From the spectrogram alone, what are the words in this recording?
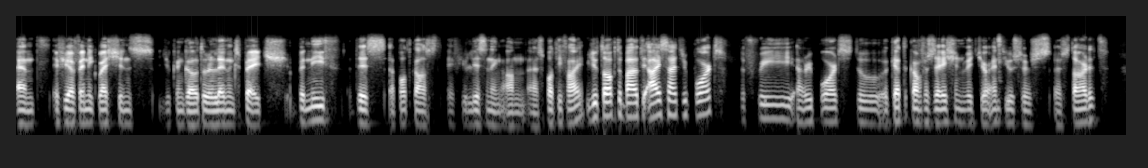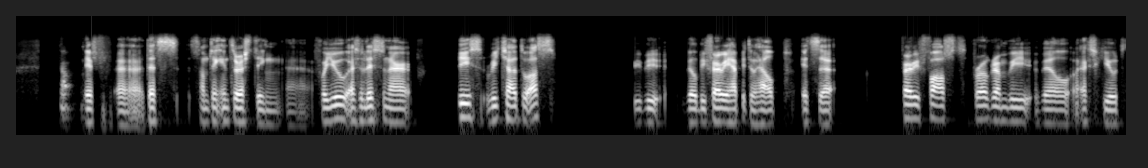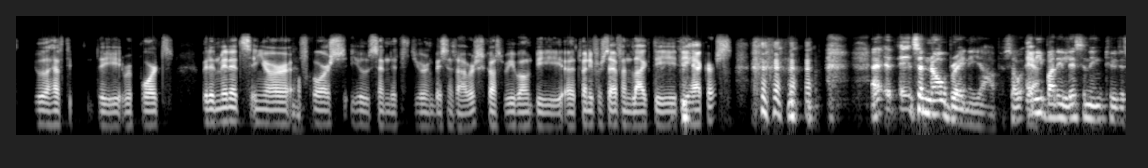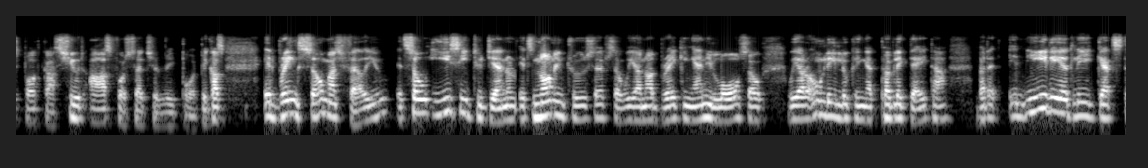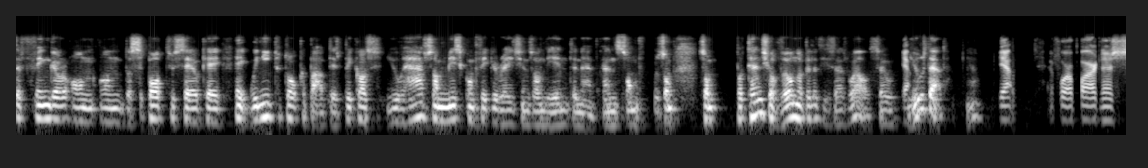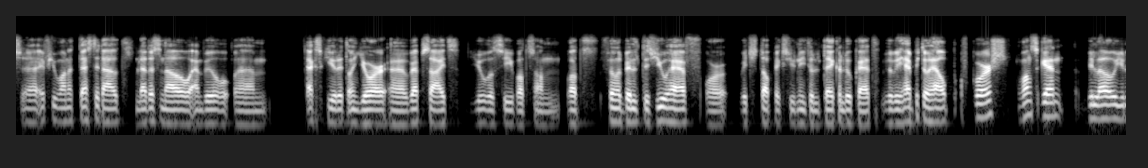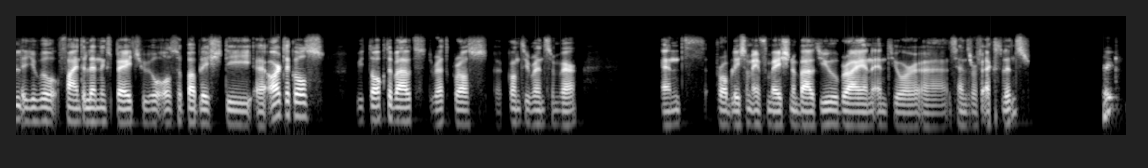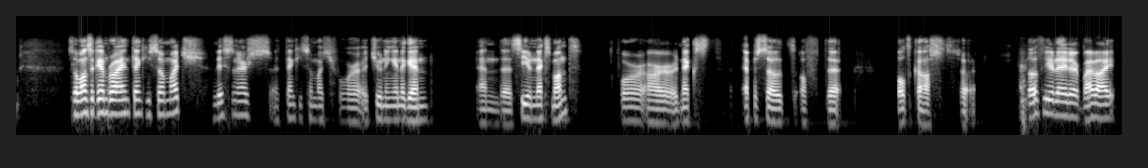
And if you have any questions, you can go to the landings page beneath this uh, podcast if you're listening on uh, Spotify. You talked about the iSight report, the free uh, reports to get the conversation with your end users uh, started. Yep. If uh, that's something interesting uh, for you as a listener, please reach out to us. We be, will be very happy to help. It's a very fast program we will execute. You will have the, the report within minutes in your of course you send it during business hours because we won't be uh, 24 7 like the the hackers it's a no-brainer Jaap. so Yeah. anybody listening to this podcast should ask for such a report because it brings so much value it's so easy to generate it's non-intrusive so we are not breaking any law so we are only looking at public data but it immediately gets the finger on on the spot to say okay hey we need to talk about this because you have some misconfigurations on the internet and some some some potential vulnerabilities as well. So Yeah. use that. Yeah. And for our partners uh, if you want to test it out let us know and we'll um, execute it on your uh, website. You will see what's on what vulnerabilities you have or which topics you need to take a look at. We'll be happy to help of course. Once again below you, you will find the landing page. We will also publish the uh, articles we talked about the red cross uh, conti ransomware and probably some information about you brian and your uh, center of excellence great so once again, Brian, thank you so much. Listeners, uh, thank you so much for uh, tuning in again. And uh, see you next month for our next episode of the podcast. So talk to you later. Bye bye.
